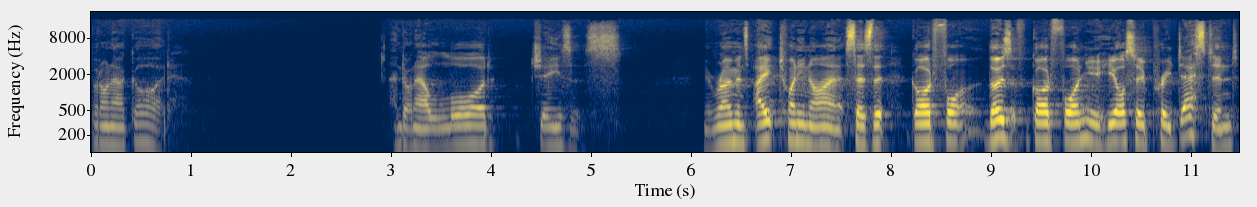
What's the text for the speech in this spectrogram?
but on our God and on our Lord Jesus. In Romans 8:29 it says that God for, those God foreknew he also predestined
